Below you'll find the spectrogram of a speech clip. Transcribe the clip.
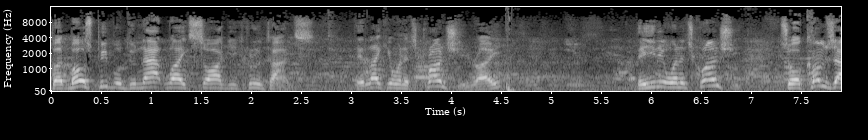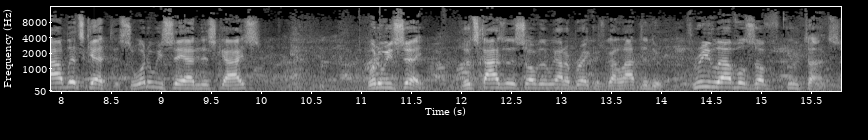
But most people do not like soggy croutons. They like it when it's crunchy, right? They eat it when it's crunchy. So it comes out, let's get this. So what do we say on this, guys? What do we say? Let's chazar this over. Then we got to break. 'cause We've got a lot to do. Three levels of croutons.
